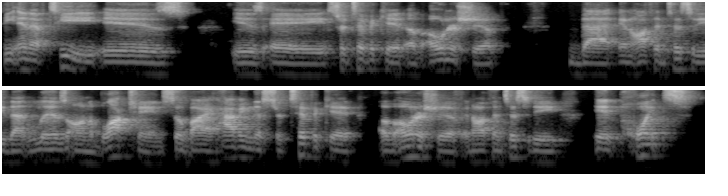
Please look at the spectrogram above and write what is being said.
the NFT is is a certificate of ownership that and authenticity that lives on the blockchain. So by having this certificate of ownership and authenticity, it points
